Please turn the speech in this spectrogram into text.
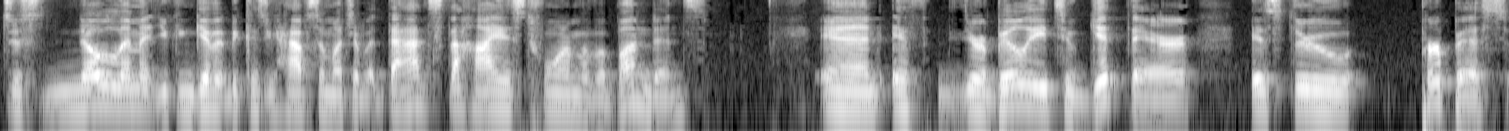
just no limit. You can give it because you have so much of it. That's the highest form of abundance. And if your ability to get there is through purpose,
